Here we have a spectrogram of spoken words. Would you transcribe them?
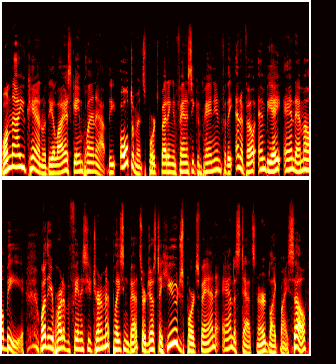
Well, now you can with the Elias Game Plan app, the ultimate sports betting and fantasy companion for the NFL, NBA, and MLB. Whether you're part of a fantasy tournament, placing bets, or just a huge sports fan and a stats nerd like myself,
